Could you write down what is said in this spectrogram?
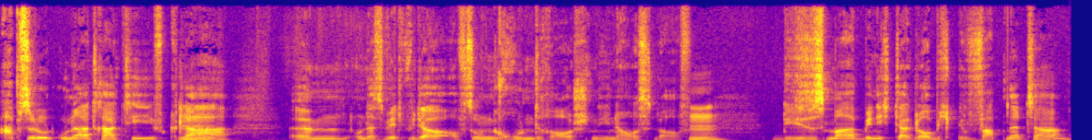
absolut unattraktiv, klar. Mhm. Ähm, und das wird wieder auf so ein Grundrauschen hinauslaufen. Mhm. Dieses Mal bin ich da, glaube ich, gewappneter.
